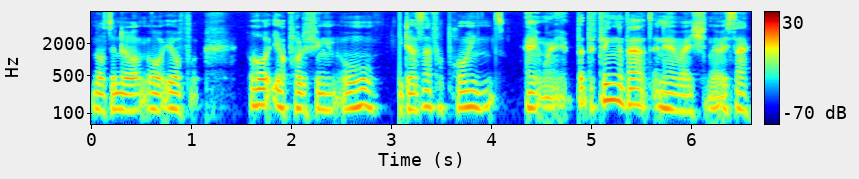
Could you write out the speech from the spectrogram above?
nodding along, or you're, or you're probably thinking, "Oh, he does have a point." Anyway, but the thing about narration though is that,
